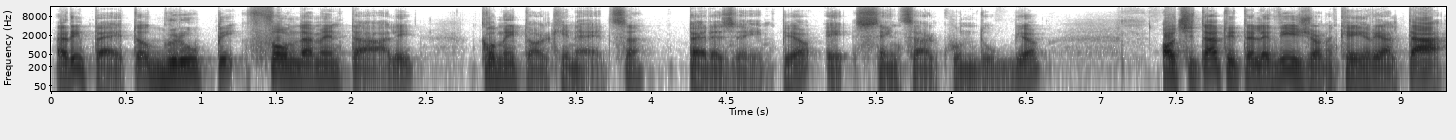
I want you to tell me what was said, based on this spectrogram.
ripeto, gruppi fondamentali come i Talking Heads, per esempio, e senza alcun dubbio. Ho citato i television che in realtà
